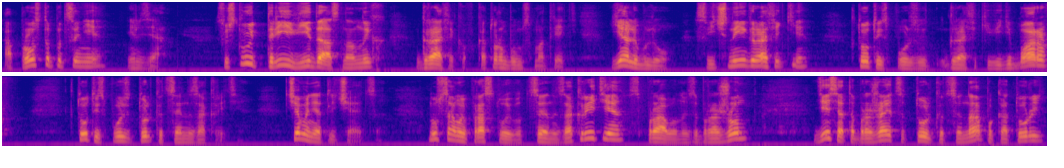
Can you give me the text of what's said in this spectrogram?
А просто по цене нельзя. Существует три вида основных графиков, которым будем смотреть. Я люблю свечные графики, кто-то использует графики в виде баров, кто-то использует только цены закрытия. Чем они отличаются? Ну, самый простой, вот цены закрытия, справа он изображен. Здесь отображается только цена, по которой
